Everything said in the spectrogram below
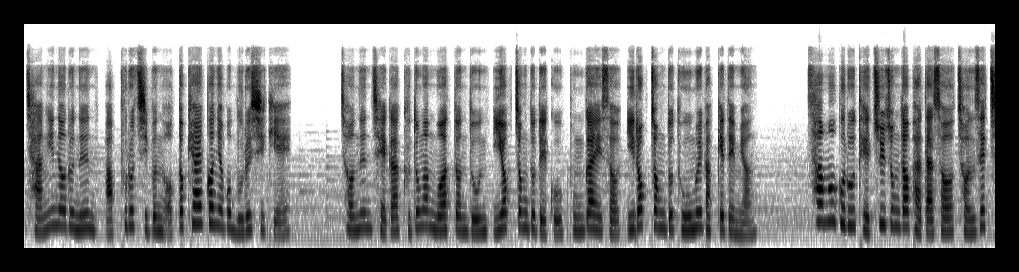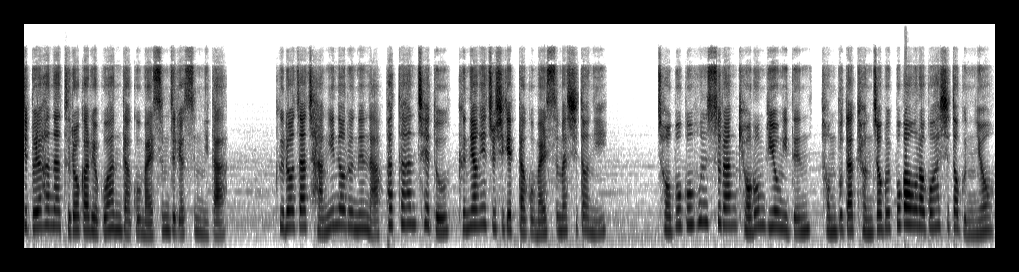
장인어른은 앞으로 집은 어떻게 할 거냐고 물으시기에 저는 제가 그동안 모았던 돈 2억 정도 되고 본가에서 1억 정도 도움을 받게 되면 3억으로 대출 좀 더 받아서 전셋집을 하나 들어가려고 한다고 말씀드렸습니다. 그러자 장인어른은 아파트 한 채도 그냥 해주시겠다고 말씀하시더니 저보고 혼수랑 결혼 비용이든 전부 다 견적을 뽑아오라고 하시더군요.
